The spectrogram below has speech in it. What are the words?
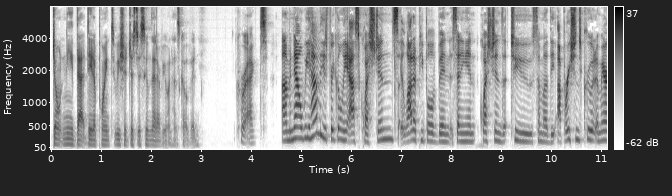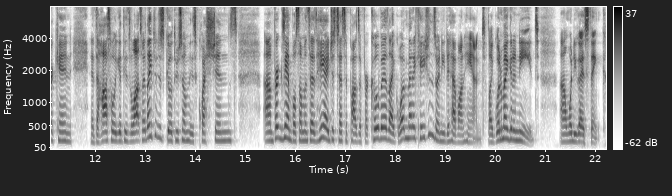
don't need that data point. We should just assume that everyone has COVID. Correct. Um, now we have these frequently asked questions. A lot of people have been sending in questions to some of the operations crew at American and at the hospital. We get these a lot. So I'd like to just go through some of these questions. Um, for example, someone says, Hey, I just tested positive for COVID. Like, what medications do I need to have on hand? Like, what am I going to need? Um, what do you guys think?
